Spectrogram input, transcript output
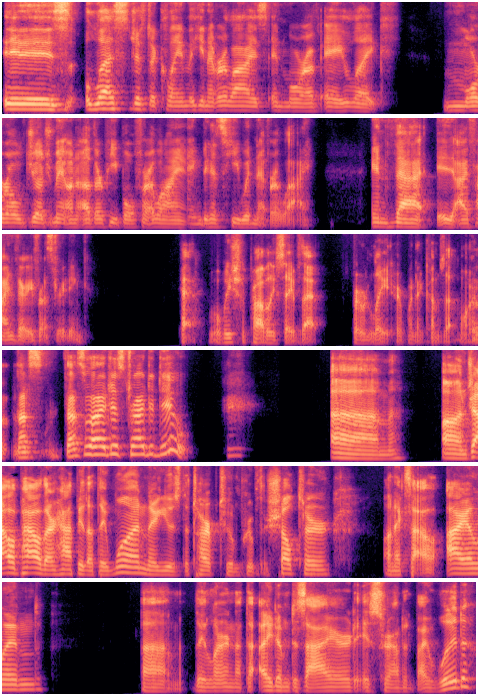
It is less just a claim that he never lies and more of a like moral judgment on other people for lying because he would never lie. And that i- find very frustrating. Okay. Well, we should probably save that for later when it comes up more. That's that's what I just tried to do. Um, on Jalapao, they're happy that they won. They used the tarp to improve their shelter. On Exile Island, um, they learn that the item desired is surrounded by wood.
